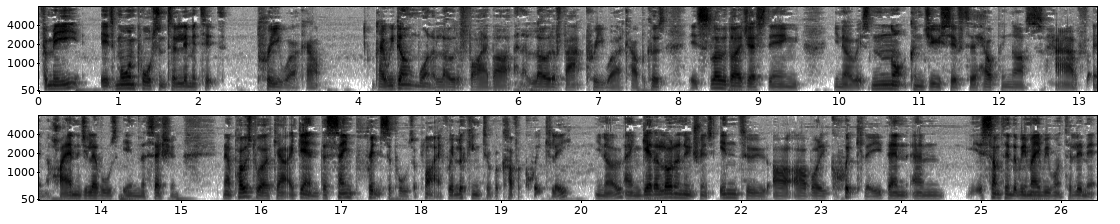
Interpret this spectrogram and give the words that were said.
For me, it's more important to limit it pre workout. Okay, we don't want a load of fiber and a load of fat pre workout because it's slow digesting you know, it's not conducive to helping us have high energy levels in the session. Now, post workout, again, the same principles apply. If we're looking to recover quickly, you know, and get a lot of nutrients into our, our body quickly, then and it's something that we maybe want to limit.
